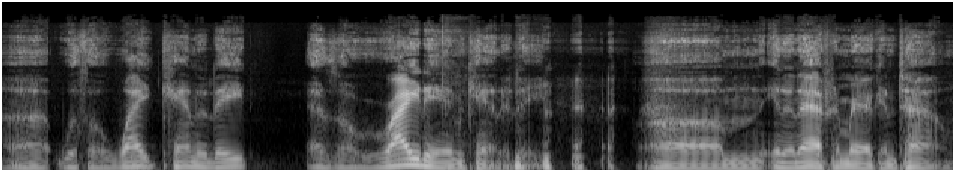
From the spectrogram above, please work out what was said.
uh, with a white candidate as a write-in candidate um, in an African American town.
